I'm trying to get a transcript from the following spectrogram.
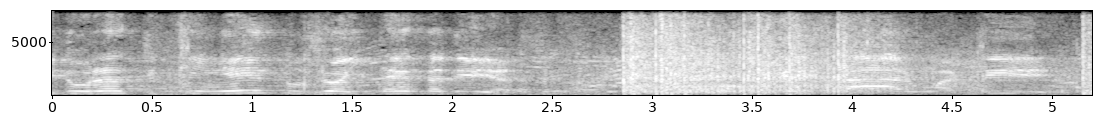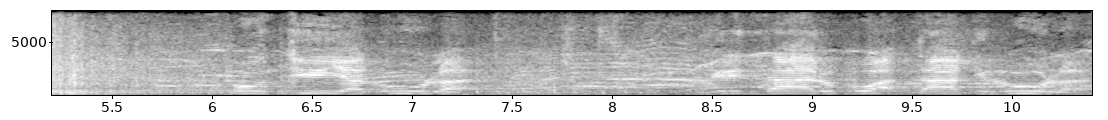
que durante 580 dias gritaram aqui, bom dia Lula, gritaram boa tarde Lula,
